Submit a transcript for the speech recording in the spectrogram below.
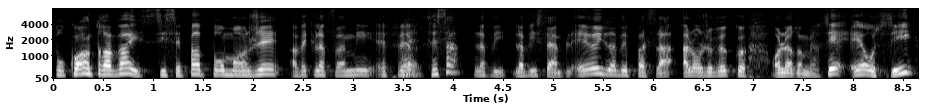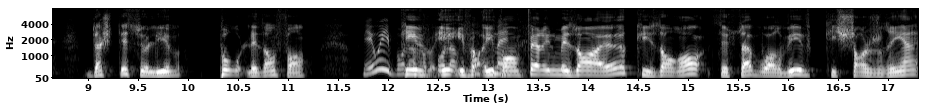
pourquoi on travaille si c'est pas pour manger avec la famille et faire. Ouais. C'est ça la vie, la vie simple. Et eux, ils n'avaient pas ça. Alors je veux qu'on les remercie et aussi d'acheter ce livre pour les enfants Mais oui, pour leur, pour leur ils, vont faire une maison à eux, qu'ils auront ce savoir-vivre qui change rien.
